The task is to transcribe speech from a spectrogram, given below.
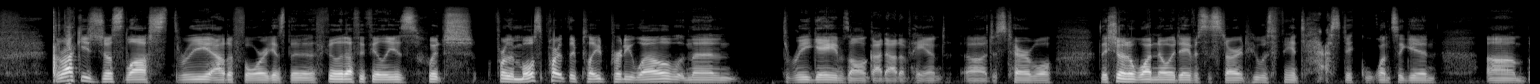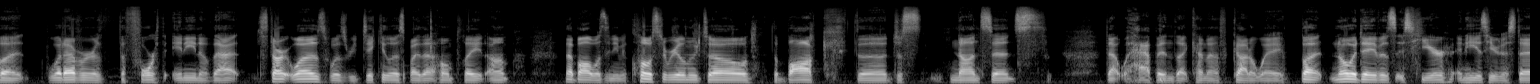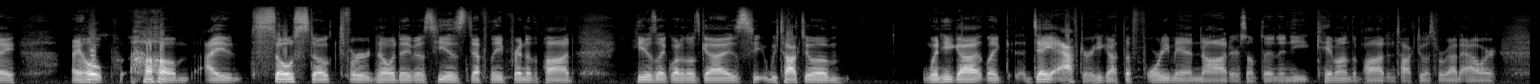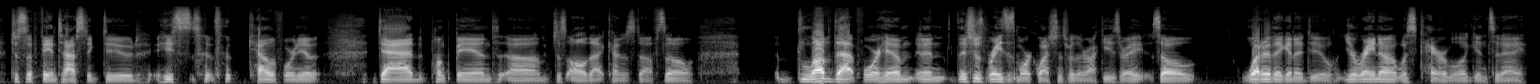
The Rockies just lost three out of four against the Philadelphia Phillies, which for the most part they played pretty well, and then three games all got out of hand. Uh, just terrible. They should have won Noah Davis start, who was fantastic once again. Um, but whatever the fourth inning of that start was was ridiculous by that home plate ump. That ball wasn't even close to Realmuto. The balk, the just nonsense that happened that kind of got away. But Noah Davis is here, and he is here to stay. I hope. Um, I'm so stoked for Noah Davis. He is definitely a friend of the pod. He was like one of those guys. We talked to him when he got like a day after he got the 40 man nod or something and he came on the pod and talked to us for about an hour. Just a fantastic dude. He's california dad punk band um, just all that kind of stuff. So love that for him. And this just raises more questions for the rockies right? So what are they going to do? Urena was terrible again today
